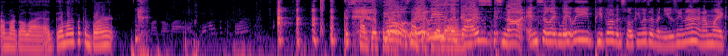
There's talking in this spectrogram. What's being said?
I'm not gonna lie, a good motherfucking blunt. it's not good for your. Bro, It's not good for lately your the guys, it's not. And so like lately, people I've been smoking with have been using that, and I'm like,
